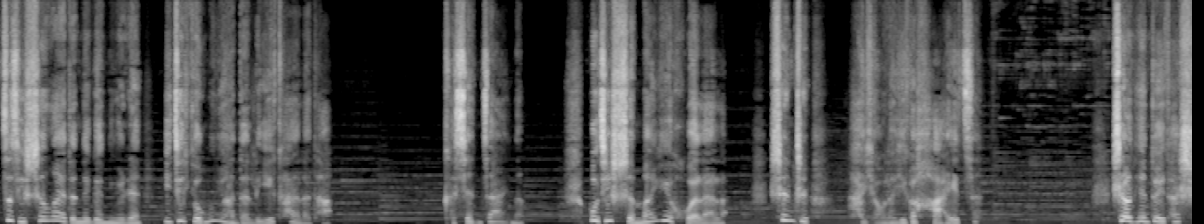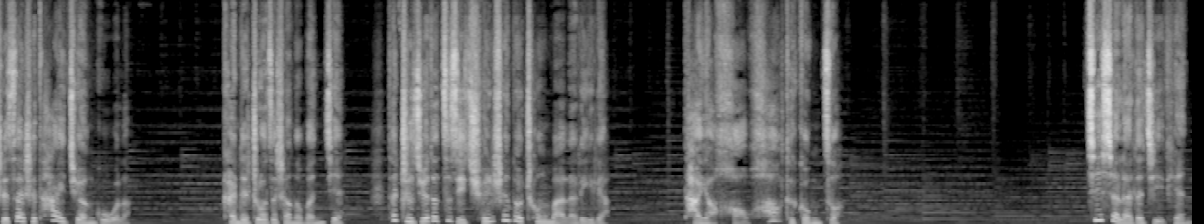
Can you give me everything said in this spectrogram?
自己深爱的那个女人已经永远的离开了他。可现在呢，不仅沈曼玉回来了，甚至还有了一个孩子。上天对他实在是太眷顾了。看着桌子上的文件。他只觉得自己全身都充满了力量，他要好好的工作。接下来的几天，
